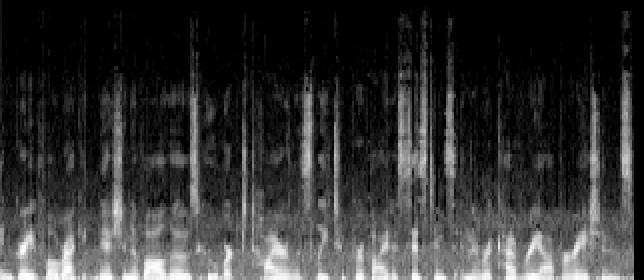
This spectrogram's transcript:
in grateful recognition of all those who worked tirelessly to provide assistance in the recovery operations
